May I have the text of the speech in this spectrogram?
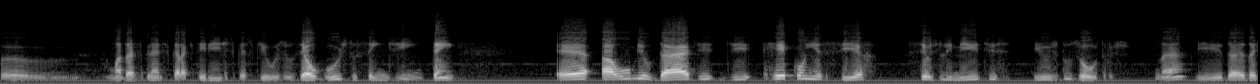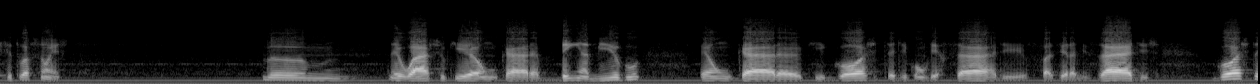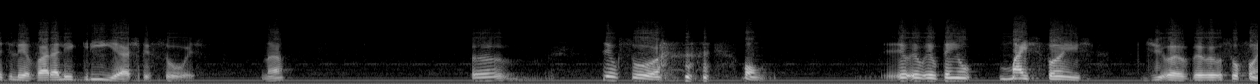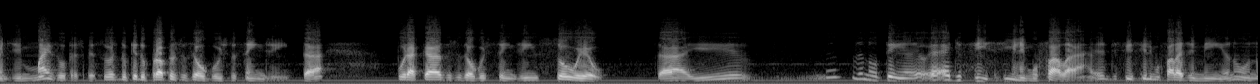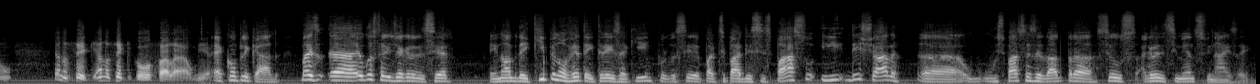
uh, uma das grandes características que o José Augusto Sendim tem é a humildade de reconhecer seus limites e os dos outros, né? E da, das situações. Hum, eu acho que é um cara bem amigo, é um cara que gosta de conversar, de fazer amizades, gosta de levar alegria às pessoas, né? Hum, eu sou, bom, eu, eu tenho mais fãs de, eu sou fã de mais outras pessoas do que do próprio José Augusto Sendim, tá? Por acaso José Augusto Sendim sou eu, tá? E eu não tenho, é dificílimo falar, é dificílimo falar de mim, eu não, não eu não sei, eu não sei o que eu vou falar, Almir. É complicado, mas uh, eu gostaria de agradecer em nome da equipe 93 aqui por você participar desse espaço e deixar uh, o espaço reservado para seus agradecimentos finais aí.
